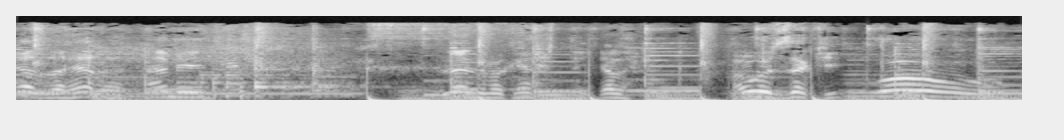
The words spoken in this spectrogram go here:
يلا يلا أمين. لا لا ما كان حتى. يلا. I was lucky. Whoa!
